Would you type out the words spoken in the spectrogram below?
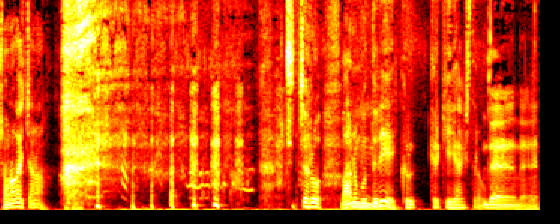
전화가 있잖아. 진짜로 많은 음. 분들이 그, 그렇게 이해하시더라고요. 네 네.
